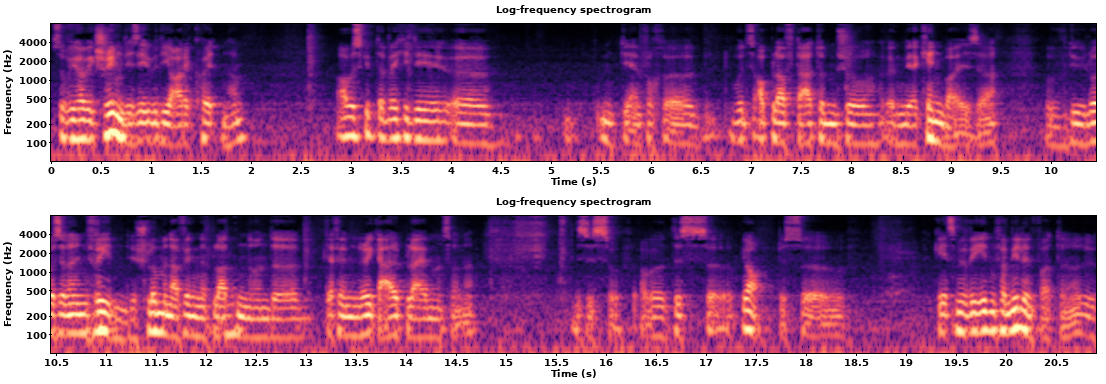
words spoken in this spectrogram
so viel habe ich geschrieben, die sie über die Jahre gehalten haben. Aber es gibt auch welche, die äh, die einfach, äh, wo das Ablaufdatum schon irgendwie erkennbar ist. Ja. Die lassen dann in Frieden, die schlummern auf irgendeiner Platten mhm. und äh, dürfen im Regal bleiben und so. Ne. Das ist so. Aber das, äh, ja, das geht es mir wie jeden Familienvater. Ne.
